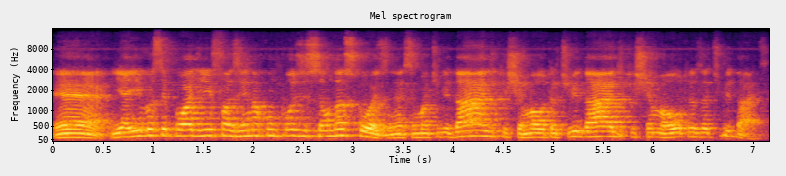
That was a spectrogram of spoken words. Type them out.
É, e aí você pode ir fazendo a composição das coisas, né? Se é uma atividade que chama outra atividade, que chama outras atividades.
